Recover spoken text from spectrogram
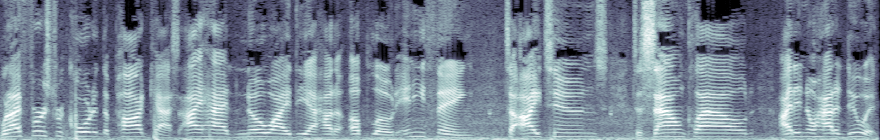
When I first recorded the podcast, I had no idea how to upload anything to iTunes, to SoundCloud. I didn't know how to do it.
